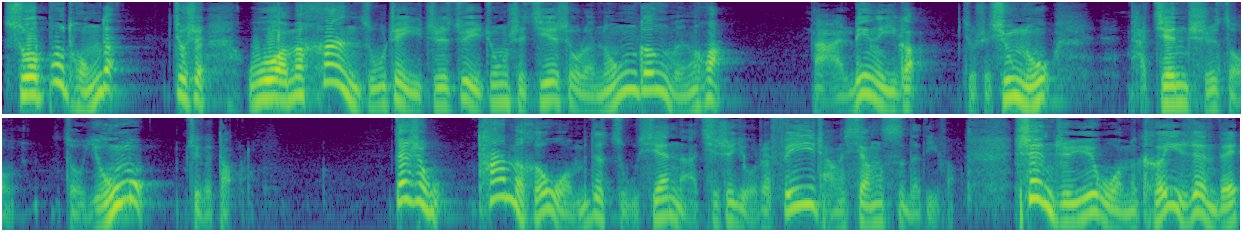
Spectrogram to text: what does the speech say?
所不同的就是我们汉族这一支最终是接受了农耕文化，啊，另一个就是匈奴，他坚持走走游牧这个道路，但是。他们和我们的祖先呢，其实有着非常相似的地方，甚至于我们可以认为，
